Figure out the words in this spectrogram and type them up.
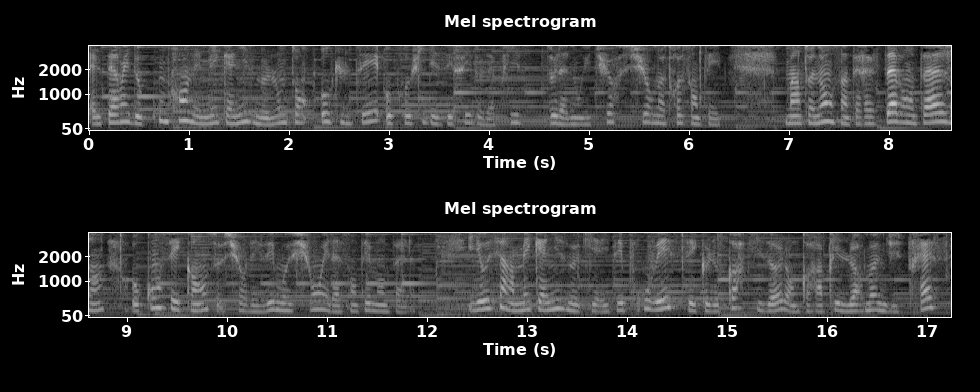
Elle permet de comprendre les mécanismes longtemps occultés au profit des effets de la prise de la nourriture sur notre santé. Maintenant, on s'intéresse davantage hein, aux conséquences sur les émotions et la santé mentale. Il y a aussi un mécanisme qui a été prouvé, c'est que le cortisol, encore appelé l'hormone du stress,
